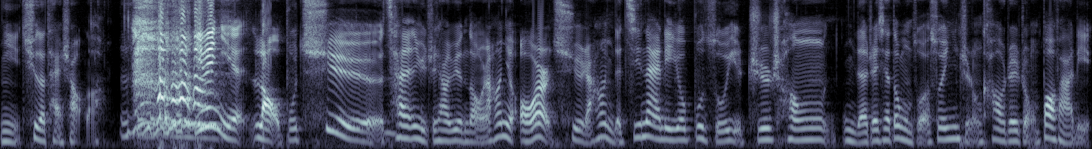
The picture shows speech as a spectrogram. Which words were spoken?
你去的太少了，因为你老不去参与这项运动，然后你偶尔去，然后你的肌耐力又不足以支撑你的这些动作，所以你只能靠这种爆发力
